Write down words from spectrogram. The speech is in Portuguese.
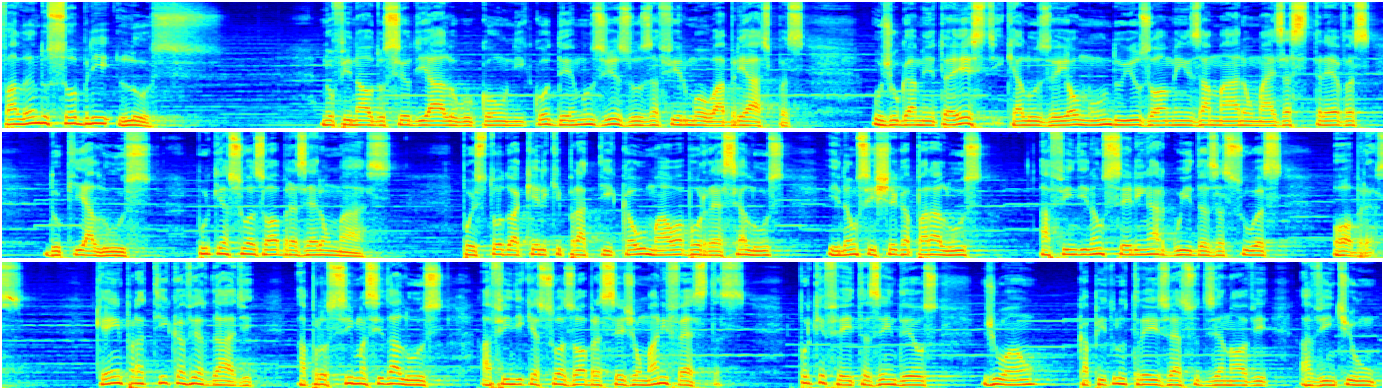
falando sobre luz. No final do seu diálogo com Nicodemos, Jesus afirmou, abre aspas, o julgamento é este, que a luz veio ao mundo e os homens amaram mais as trevas do que a luz, porque as suas obras eram más. Pois todo aquele que pratica o mal aborrece a luz e não se chega para a luz, a fim de não serem arguidas as suas obras. Quem pratica a verdade aproxima-se da luz, a fim de que as suas obras sejam manifestas, porque feitas em Deus. João, capítulo 3, verso 19 a 21.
